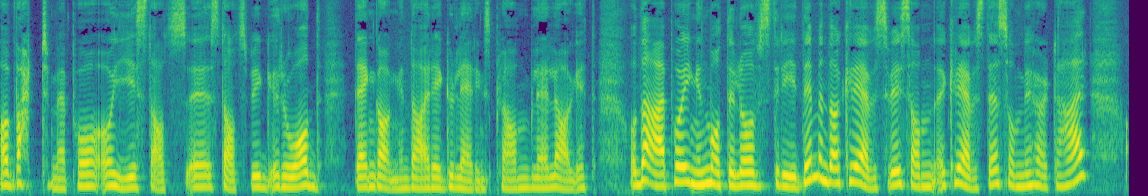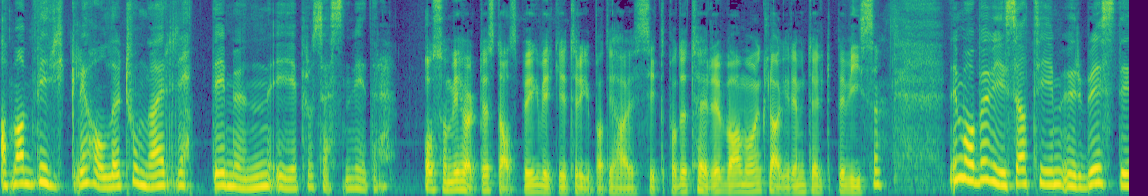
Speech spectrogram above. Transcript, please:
har vært med på å gi stats, Statsbygg råd den gangen da reguleringsplanen ble laget. Og Det er på ingen måte lovstridig, men da kreves, vi, sånn, kreves det, som vi hørte her, at man virkelig holder tunga rett i munnen i prosessen videre. Og som vi hørte, Statsbygg virker trygge på at de har sitt på det tørre. Hva må en klager eventuelt bevise? De må bevise at Team Urbis de,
